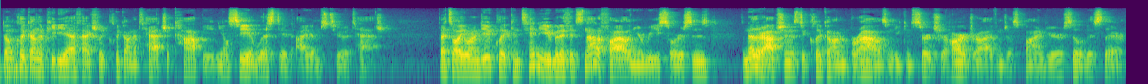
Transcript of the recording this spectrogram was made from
Don't click on the PDF, actually click on attach a copy and you'll see it listed items to attach. If that's all you want to do, click continue, but if it's not a file in your resources, another option is to click on browse and you can search your hard drive and just find your syllabus there.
